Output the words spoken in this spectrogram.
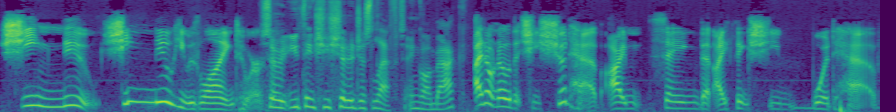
she knew she knew he was lying to her. So you think she should have just left and gone back? I don't know that she should have. I'm saying that I think she would have.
